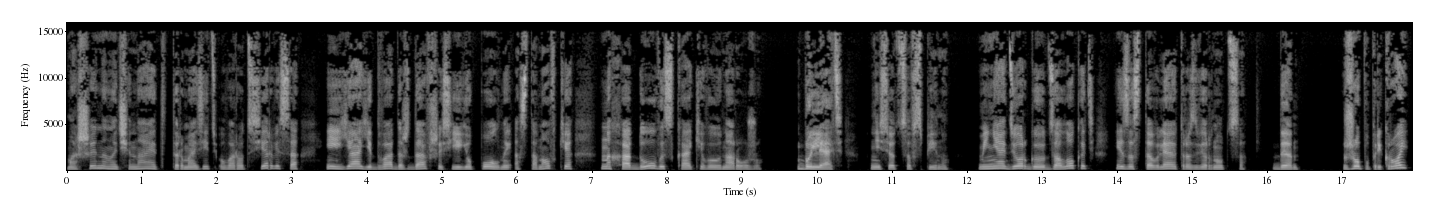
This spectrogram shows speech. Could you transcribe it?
Машина начинает тормозить у ворот сервиса, и я, едва дождавшись ее полной остановки, на ходу выскакиваю наружу. Блять! несется в спину. Меня дергают за локоть и заставляют развернуться. Дэн. «Жопу прикрой!»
